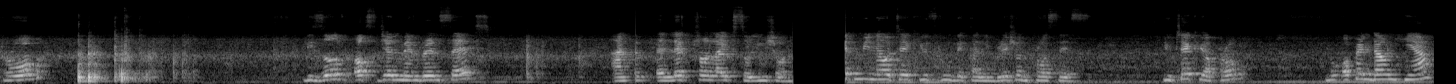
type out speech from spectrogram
probe, dissolved oxygen membrane set, and electrolyte solution. Let me now take you through the calibration process. You take your probe, you open down here,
